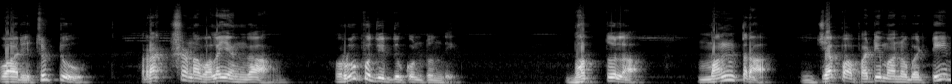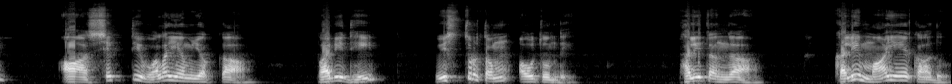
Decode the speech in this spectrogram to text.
వారి చుట్టూ రక్షణ వలయంగా రూపుదిద్దుకుంటుంది. భక్తుల మంత్ర జప పటిమను బట్టి ఆ శక్తి వలయం యొక్క పరిధి విస్తృతం అవుతుంది. ఫలితంగా కలి మాయే కాదు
